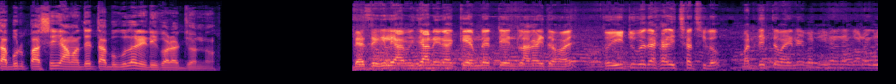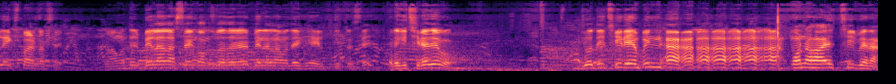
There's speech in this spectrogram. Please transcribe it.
তাবুর পাশেই আমাদের তাবুগুলো রেডি করার জন্য। বেসিক্যালি আমি জানি না কেমনে টেন্ট লাগাইতে হয়। তো ইউটিউবে দেখার ইচ্ছা ছিল বাট দেখতে পাইনি বাট এখানে অনেকগুলো এক্সপার্ট আছে। তো আমাদের বেলাল আছে, কক্সবাজারের বেলাল আমাদেরকে হেল্প করতেছে। এটা কি ছিঁড়ে দেবো যদি ছিঁড়ে এমনি না মনে হয় ছিঁড়বে না।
